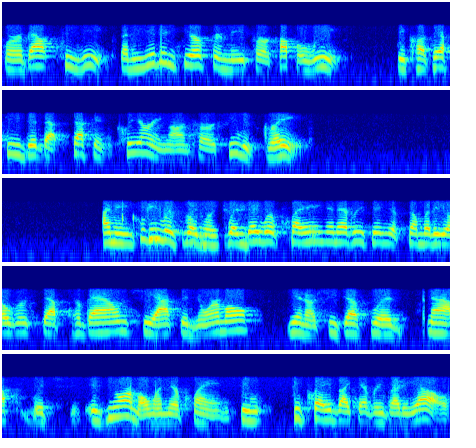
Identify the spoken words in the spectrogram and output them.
for about two weeks. I mean, you didn't hear from me for a couple weeks because after you did that second clearing on her, she was great. I mean, she was when when they were playing and everything. If somebody overstepped her bounds, she acted normal. You know, she just would snap, which is normal when they're playing. She she played like everybody else.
